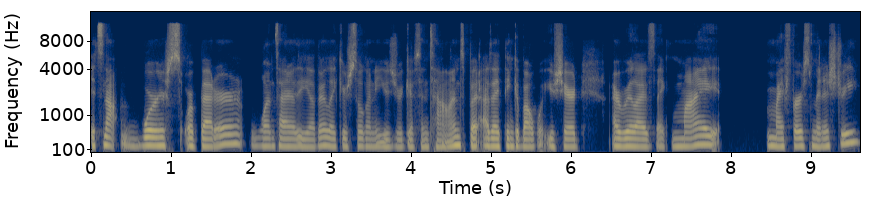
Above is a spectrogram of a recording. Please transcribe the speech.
it's not worse or better one side or the other. Like you're still going to use your gifts and talents. But as I think about what you shared, I realized like my my first ministry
